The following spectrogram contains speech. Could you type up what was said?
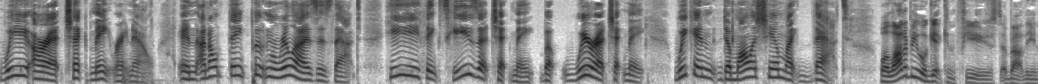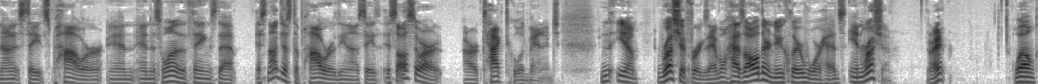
We are at checkmate right now. And I don't think Putin realizes that. He thinks he's at checkmate, but we're at checkmate. We can demolish him like that. Well, a lot of people get confused about the United States power, and and it's one of the things that it's not just the power of the United States; it's also our our tactical advantage. You know, Russia, for example, has all their nuclear warheads in Russia, right? Well,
